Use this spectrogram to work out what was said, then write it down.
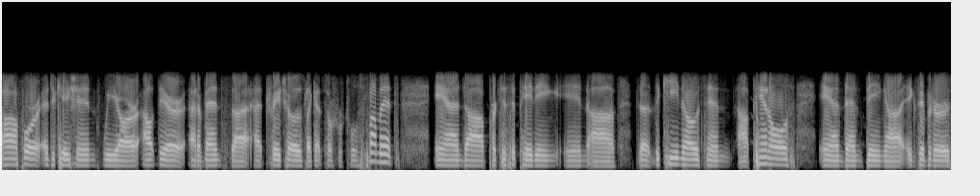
uh, for education. We are out there at events uh, at trade shows like at social tools summit and uh, participating in uh, the, the keynotes and uh, panels and then being uh, exhibitors.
